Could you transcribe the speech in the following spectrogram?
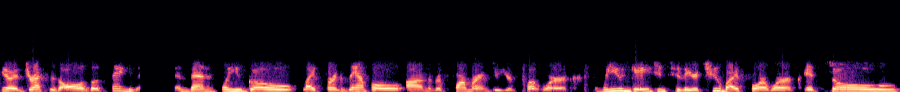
you know, addresses all of those things. And then when you go, like, for example, on the reformer and do your footwork, when you engage into your two by four work, it's so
